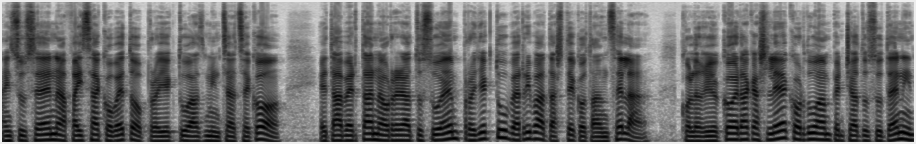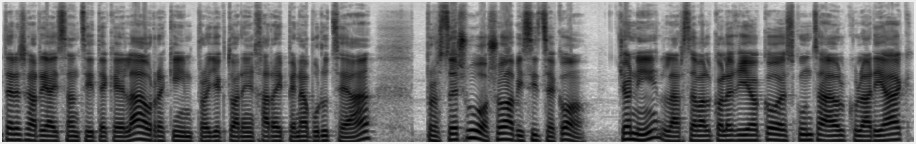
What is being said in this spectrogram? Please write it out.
hain zuzen apaizako beto proiektuaz mintzatzeko, eta bertan aurreratu zuen proiektu berri bat astekotan zela. Kolegioko erakasleek orduan pentsatu zuten interesgarria izan zitekeela aurrekin proiektuaren jarraipena burutzea, prozesu osoa bizitzeko. Joni, Larzabal kolegioko hezkuntza aholkulariak,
